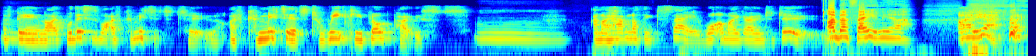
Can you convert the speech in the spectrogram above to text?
Of being like, well, this is what I've committed to. I've committed to weekly blog posts, Mm. and I have nothing to say. What am I going to do? I'm a failure. Uh, yeah, like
